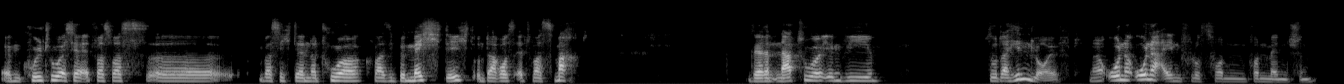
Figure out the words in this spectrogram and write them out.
ähm, Kultur ist ja etwas, was, äh, was sich der Natur quasi bemächtigt und daraus etwas macht. Während Natur irgendwie so dahin läuft, ne? ohne, ohne Einfluss von, von Menschen.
